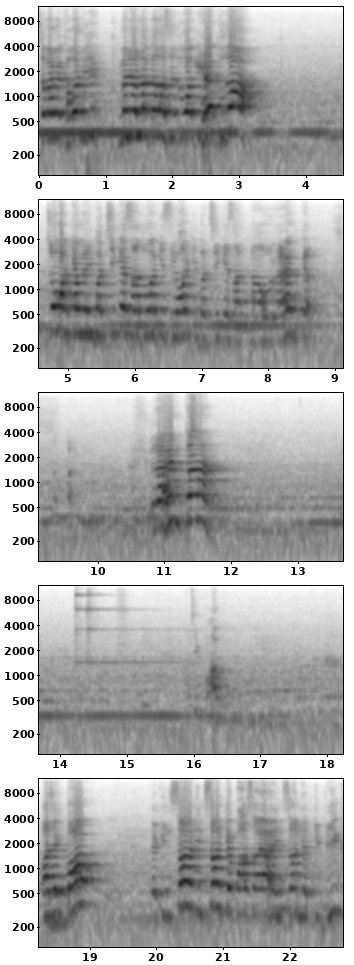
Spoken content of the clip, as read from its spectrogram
जब हमें खबर मिली, मैंने अल्लाह ताला से दुआ की, है खुदा, जो वाक्य मेरी बच्ची के साथ हुआ, किसी और की बच्ची के साथ ना हो, रहम कर रहम कर। बाप। आज एक बाप, एक इंसान इंसान के पास आया है, इंसानियत की भीख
